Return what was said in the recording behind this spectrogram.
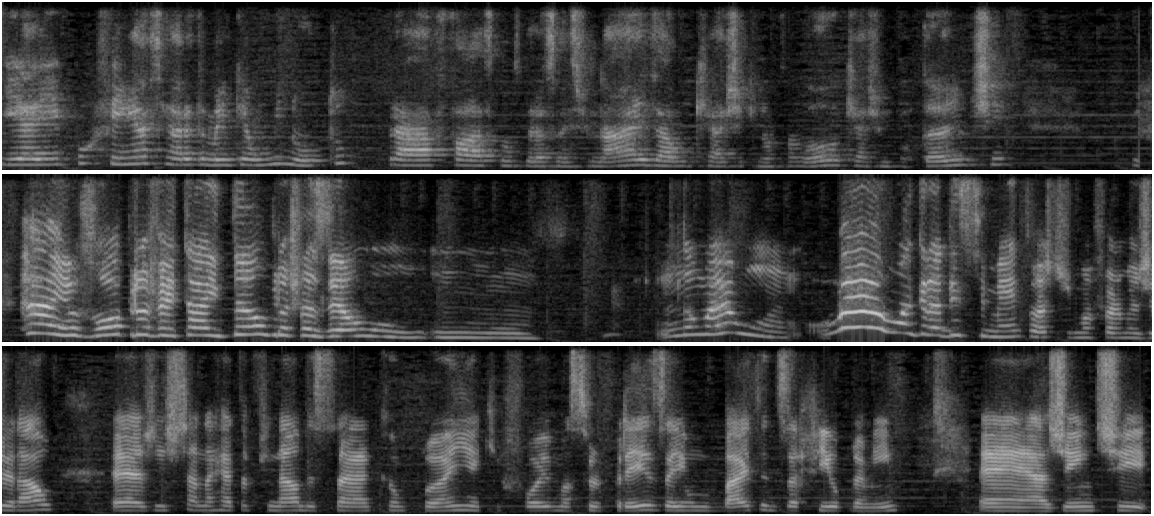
E aí, por fim, a senhora também tem um minuto para falar as considerações finais, algo que acha que não falou, que acha importante. Ah, eu vou aproveitar então para fazer um, um, não é um, é um agradecimento, acho, de uma forma geral. É, a gente está na reta final dessa campanha, que foi uma surpresa e um baita desafio para mim. É, a gente,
